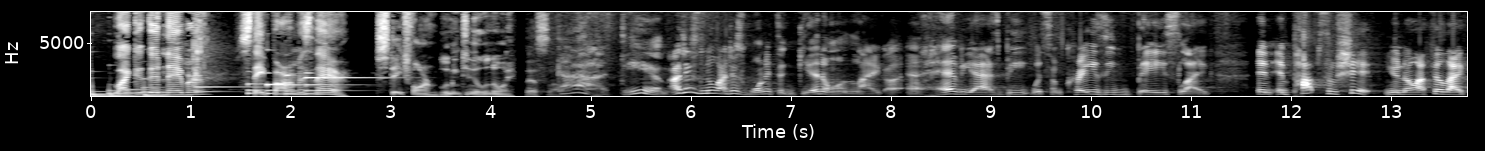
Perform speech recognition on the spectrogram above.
like a good neighbor, State Farm is there. State Farm, Bloomington, Illinois. God damn. I just knew I just wanted to get on like a, a heavy ass beat with some crazy bass, like, and, and pop some shit. You know, I feel like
